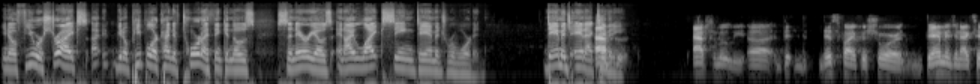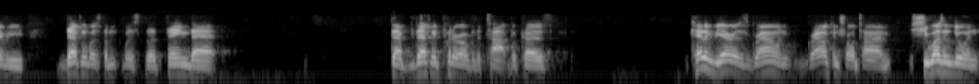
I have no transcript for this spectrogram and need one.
you know, fewer strikes. I, you know, people are kind of torn, I think, in those scenarios, and I like seeing damage rewarded, damage and activity. Absolutely. Uh, th- th- this fight for sure, damage and activity definitely was the was the thing that that definitely put her over the top because Ketlen Vieira's ground ground control time, she wasn't doing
